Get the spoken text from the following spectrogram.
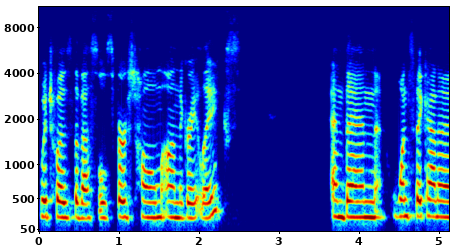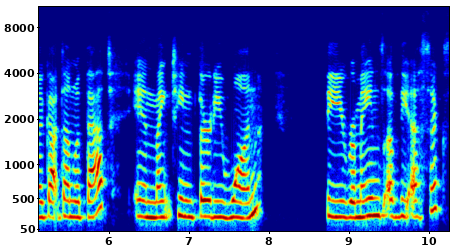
which was the vessel's first home on the Great Lakes. And then once they kind of got done with that, in 1931, the remains of the Essex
